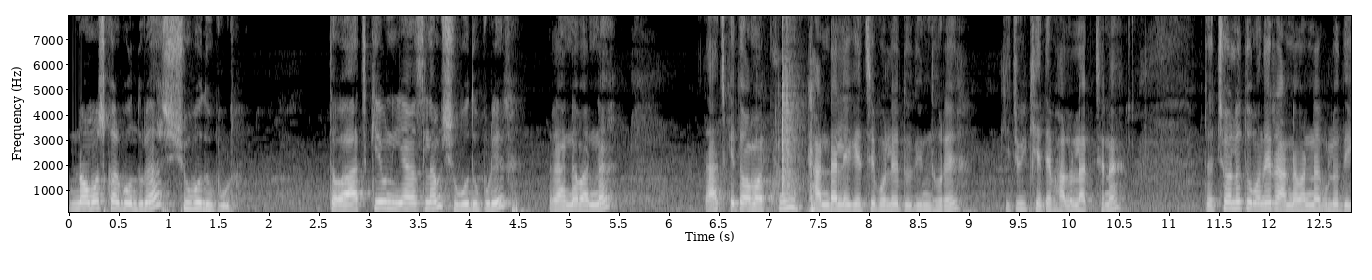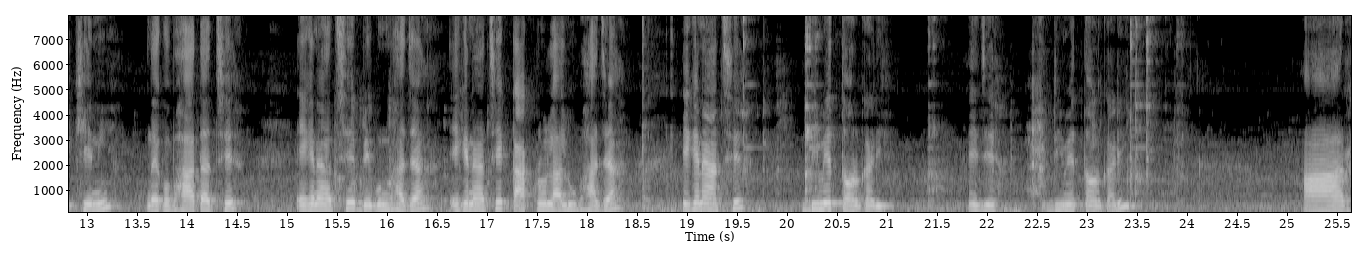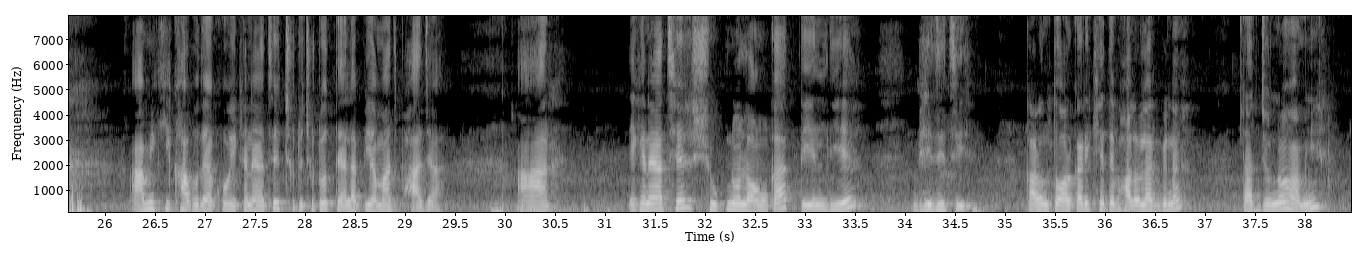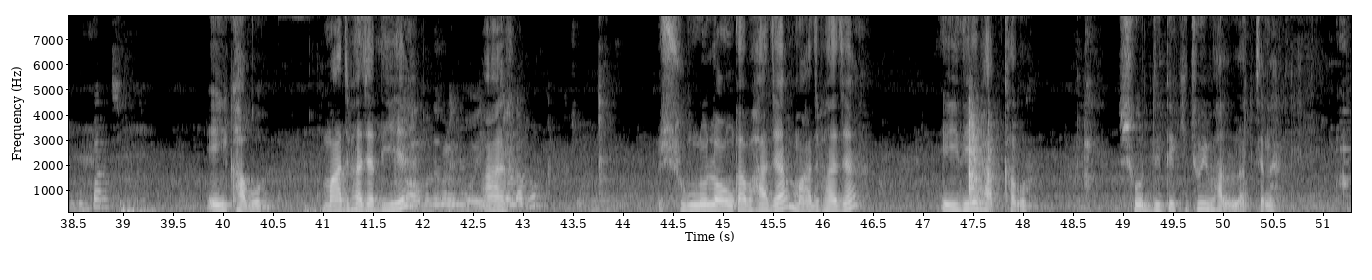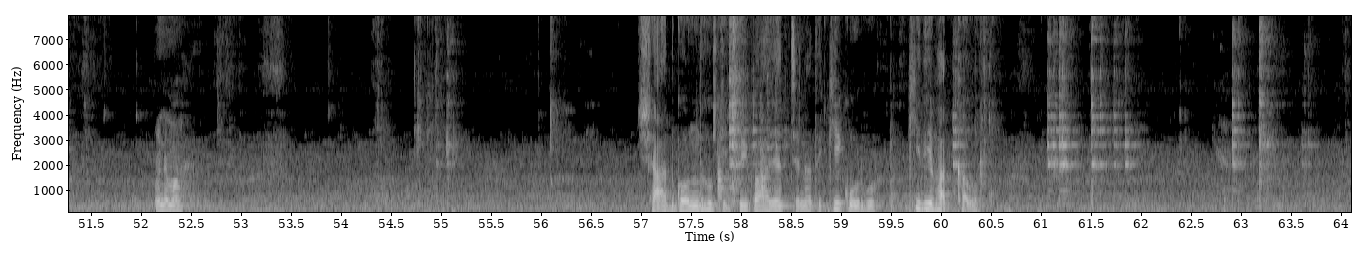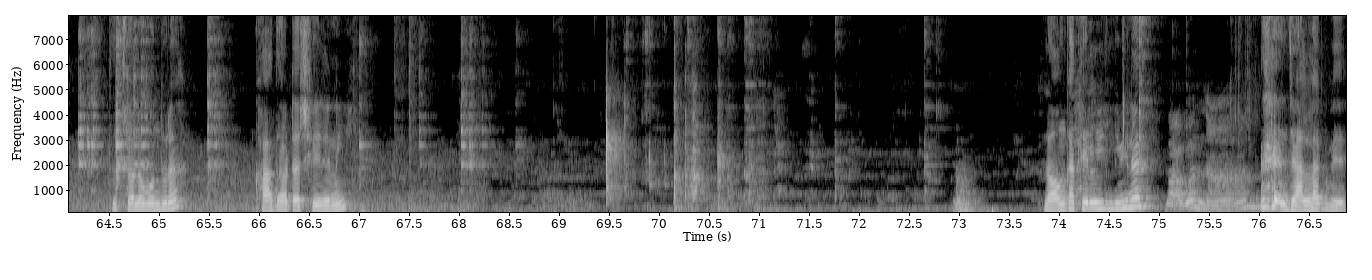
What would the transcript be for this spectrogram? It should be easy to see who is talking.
Speaker 1: নমস্কার বন্ধুরা, শুভ দুপুর। তো আজকেও নিয়ে আসলাম শুভ দুপুরের রান্নাবান্না। তো আজকে তো আমার খুব ঠান্ডা লেগেছে বলে দুদিন ধরে, কিছুই খেতে ভালো লাগছে না। তো চলো তোমাদের রান্নাবান্নাগুলো দেখিয়ে নিই। দেখো ভাত আছে, এখানে আছে বেগুন ভাজা, এখানে আছে কাঁকরোল আলু ভাজা, এখানে আছে ডিমের তরকারি। এই যে ডিমের তরকারি। আর আমি কি খাব দেখো, এখানে আছে ছোট ছোট তেলাপিয়া মাছ ভাজা। আর এখানে আছে শুকনো লঙ্কা তেল দিয়ে ভেজেছি। কারণ তরকারি খেতে ভালো লাগবে না তার জন্য আমি এই খাব। মাছ ভাজা দিয়ে আর শুকনো লঙ্কা ভাজা মাছ ভাজা এই দিয়ে ভাত খাব। সর্দিতে কিছুই ভালো লাগছে না। মানে মা স্বাদ গন্ধ কিছুই পাওয়া যাচ্ছে না তো কী করব? কী দিয়ে ভাত খাব? তো চলো বন্ধুরা খাওয়া দাওয়াটা সেরে নিই। লঙ্কা তেল নিবি না? জাল লাগবে?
